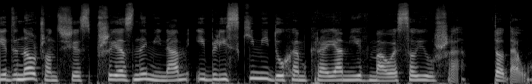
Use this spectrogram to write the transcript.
jednocząc się z przyjaznymi nam i bliskimi duchem krajami w małe sojusze, dodał.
